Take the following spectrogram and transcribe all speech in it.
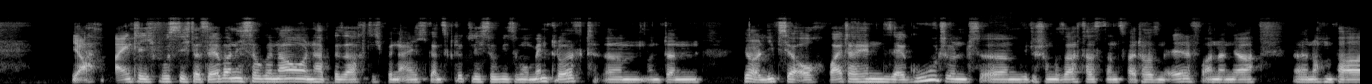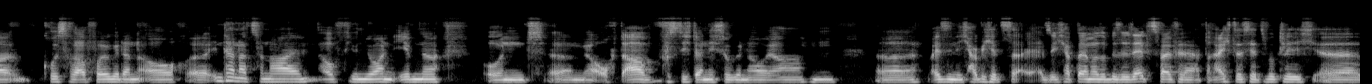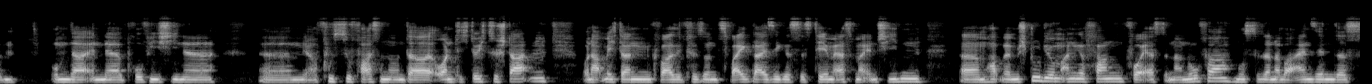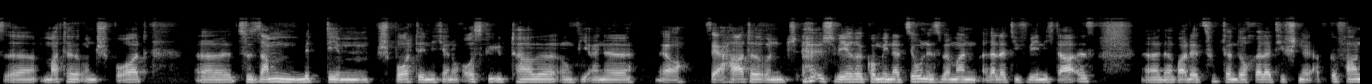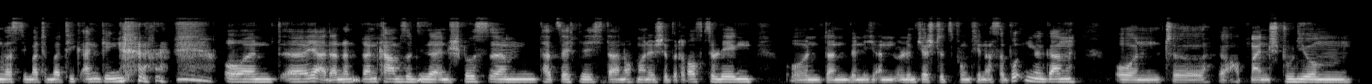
ja, eigentlich wusste ich das selber nicht so genau und habe gesagt, ich bin eigentlich ganz glücklich, so wie es im Moment läuft. Ähm, und dann ja, lief es ja auch weiterhin sehr gut und ähm, wie du schon gesagt hast, dann 2011 waren dann ja äh, noch ein paar größere Erfolge dann auch äh, international auf Juniorenebene und ähm, ja, auch da wusste ich dann nicht so genau, ja, hm, äh, weiß ich nicht, habe ich jetzt, also ich habe da immer so ein bisschen Selbstzweifel gehabt, reicht das jetzt wirklich, äh, um da in der Profischiene ähm, ja, Fuß zu fassen und da ordentlich durchzustarten. Und habe mich dann quasi für so ein zweigleisiges System erstmal entschieden, ähm, habe mit dem Studium angefangen, vorerst in Hannover, musste dann aber einsehen, dass äh, Mathe und Sport äh, zusammen mit dem Sport, den ich ja noch ausgeübt habe, irgendwie eine ja, sehr harte und schwere Kombination ist, wenn man relativ wenig da ist. Äh, da war der Zug dann doch relativ schnell abgefahren, was die Mathematik anging. und äh, ja, dann, dann kam so dieser Entschluss, ähm, tatsächlich da nochmal eine Schippe draufzulegen. Und dann bin ich an den Olympiastützpunkt hier nach Saarbrücken gegangen und äh, ja, habe mein Studium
